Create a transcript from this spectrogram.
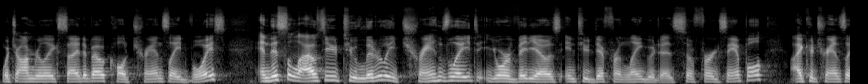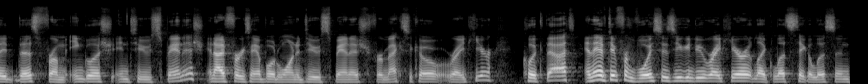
which I'm really excited about called Translate Voice. And this allows you to literally translate your videos into different languages. So for example, I could translate this from English into Spanish, and I, for example, would want to do Spanish for Mexico right here. Click that, and they have different voices you can do right here. Like, let's take a listen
